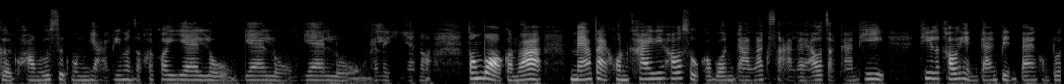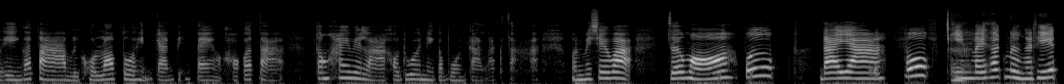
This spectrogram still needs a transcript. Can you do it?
เกิดความรู้สึกบางอย่างที่มันจะค่อยๆ แย่ลง แย่ลง แย่ลงอะไรอย่างเงี้ยเนาะต้องบอกก่อนว่า แม้แต่คนไข้ที่เข้าสู่กระบวนการรักษาแล้ว จากการที่ที่เขาเห็นการเปลี่ยนแปลงของตัวเองก็ตาม หรือคนรอบตัวเห็นการเปลี่ยนแปลงของเขาก็ตาม ต้องให้เวลาเขาด้วยในกระบวนการรักษา มันไม่ใช่ว่า เจอหมอปุ๊บ ได้ยาปุ๊บกินไปสักหนึ่งอาทิตย์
